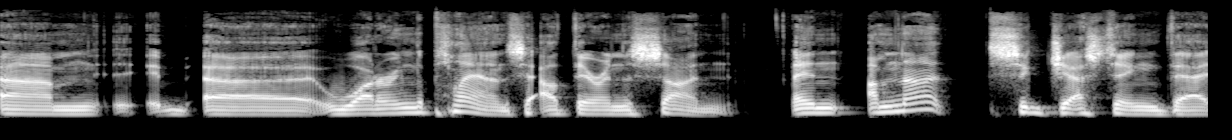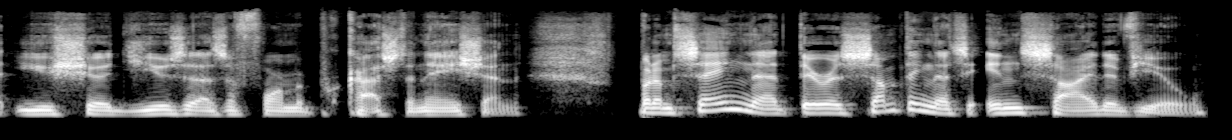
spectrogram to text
um, uh, watering the plants out there in the sun. And I'm not suggesting that you should use it as a form of procrastination, but I'm saying that there is something that's inside of you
